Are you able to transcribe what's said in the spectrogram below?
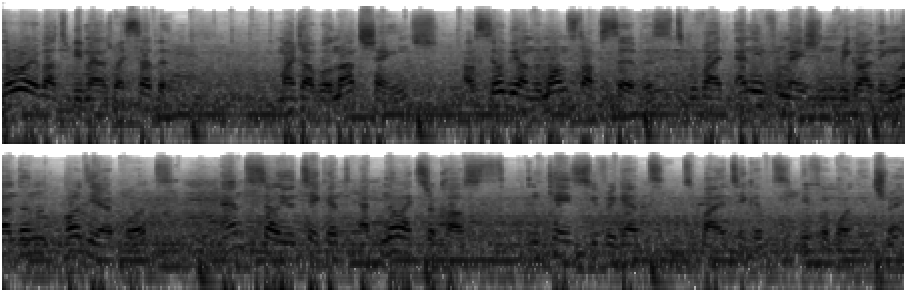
Although we're about to be managed by Southern, my job will not change. I'll still be on the non-stop service to provide any information regarding London or the airport and to sell you a ticket at no extra cost in case you forget to buy a ticket before boarding the train.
